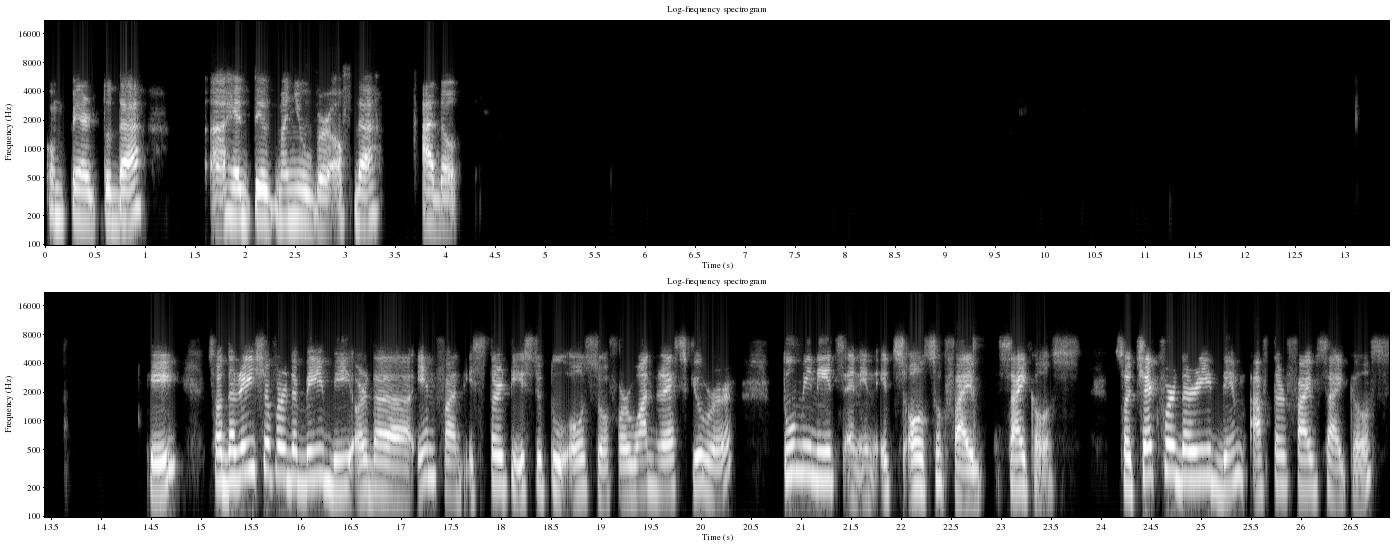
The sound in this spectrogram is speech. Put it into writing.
compared to the uh, head tilt maneuver of the adult. Okay, so the ratio for the baby or the infant is 30 is to 2 also for one rescuer, 2 minutes, and in, it's also 5 cycles. So check for the rhythm after five cycles.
